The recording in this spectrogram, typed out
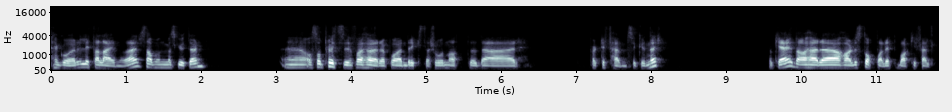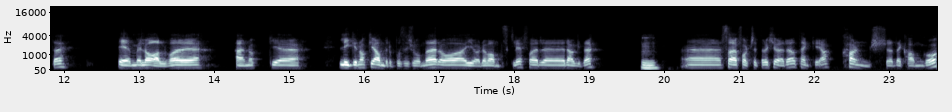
går litt alene der sammen med scooteren. Eh, og så plutselig får jeg høre på en drikkestasjon at det er 45 sekunder. OK, da her, eh, har det stoppa litt bak i feltet. Emil og Alvar er nok, ligger nok i andreposisjon der og gjør det vanskelig for Ragde. Mm. Eh, så jeg fortsetter å kjøre og tenker ja, kanskje det kan gå.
